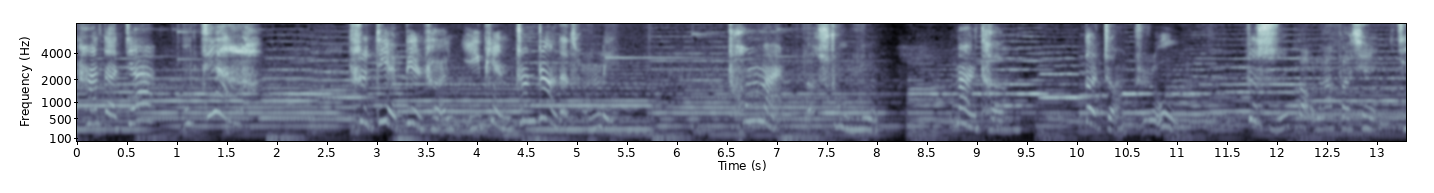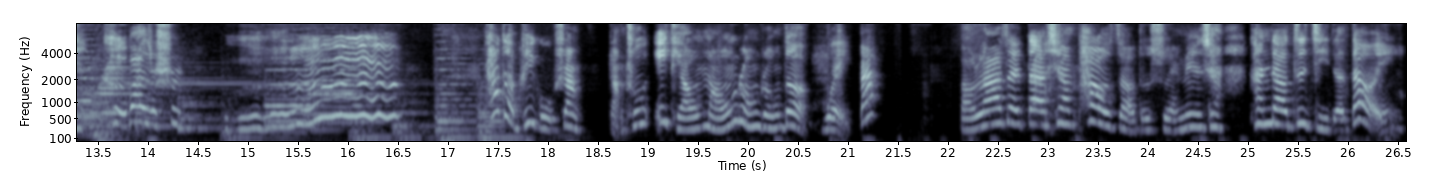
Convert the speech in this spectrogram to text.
他的家不见了。世界变成一片真正的丛林，充满了树木、蔓藤、各种植物。这时，宝拉发现一件可怕的事：它的屁股上长出一条毛茸茸的尾巴。宝拉在大象泡澡的水面上看到自己的倒影，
